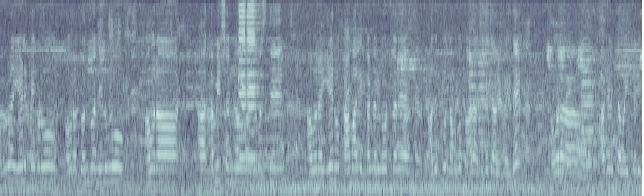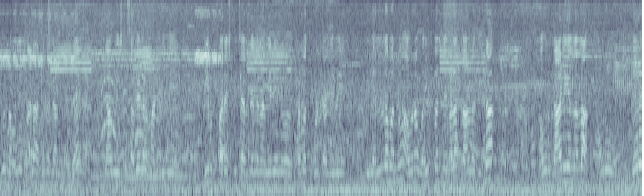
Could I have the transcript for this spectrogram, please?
ಅವರ ಹೇಳಿಕೆಗಳು, ಅವರ ದ್ವಂದ್ವ ನಿಲುವು, ಅವರ ಕಮಿಷನ್ನು ವ್ಯವಸ್ಥೆ, ಅವರ ಏನು ಕಾಮಾಲಿ ಕಣ್ಣಲ್ಲಿ ನೋಡ್ತಾರೆ, ಅದಕ್ಕೂ ನಮಗೂ ಭಾಳ ಅಜಗಜಾಂತರ ಇದೆ. ಅವರ ಆಡಳಿತ ವೈಖರಿಗೂ ನಮಗೂ ಭಾಳ ಅಜಗಜಾಂತರ ಇದೆ. ನಾವು ಎಷ್ಟು ಸಭೆಗಳು ಮಾಡಿದ್ದೀವಿ ಡೀಮ್ಡ್ ಫಾರೆಸ್ಟ್ ವಿಚಾರದಲ್ಲಿ ನಾವು ಏನೇನು ಕ್ರಮ ತಗೊಳ್ತಾ ಇದ್ದೀವಿ ಇವೆಲ್ಲವನ್ನು ಅವರ ವೈಫಲ್ಯಗಳ ಕಾರಣದಿಂದ ಅವರು ಗಾಳಿಯಲ್ಲಲ್ಲ, ಅವರು ಬೇರೆ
